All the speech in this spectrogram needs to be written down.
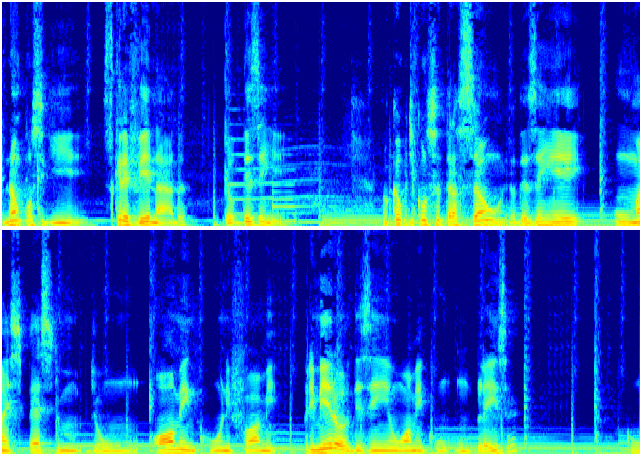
não consegui escrever nada, eu desenhei. No campo de concentração, eu desenhei uma espécie de um, de um, homem com uniforme. Primeiro, eu desenhei um homem com um blazer, com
